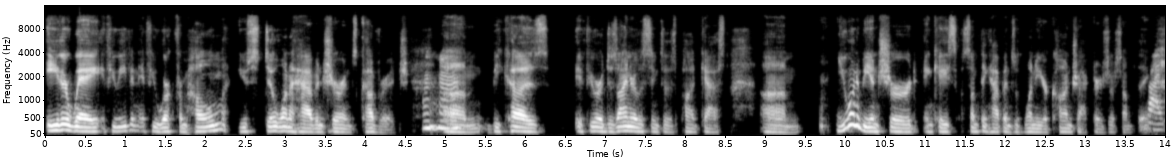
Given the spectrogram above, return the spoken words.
either way, if you even if you work from home, you still want to have insurance coverage Mhm. um, because if you're a designer listening to this podcast, um, you want to be insured in case something happens with one of your contractors or something. right,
